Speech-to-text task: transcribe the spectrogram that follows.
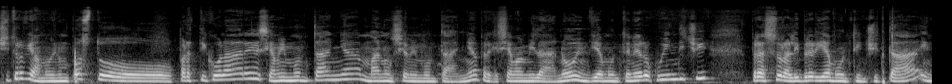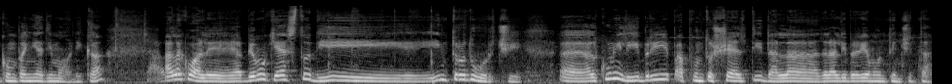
Ci troviamo in un posto particolare, siamo in montagna, ma non siamo in montagna perché siamo a Milano, in via Montenero 15, presso la libreria Monti in Città, in compagnia di Monica, Ciao. alla quale abbiamo chiesto di introdurci eh, alcuni libri appunto scelti dalla, dalla libreria Monti in Città.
